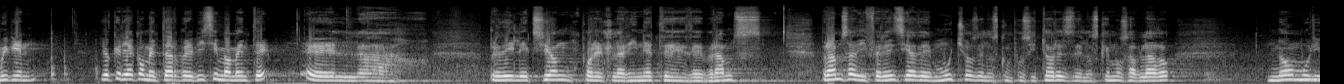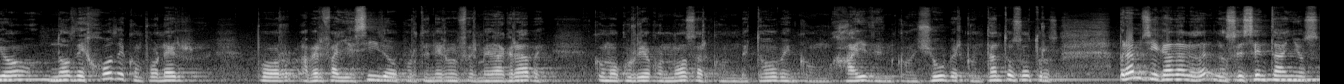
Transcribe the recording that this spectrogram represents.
Muy bien. Yo quería comentar brevísimamente la predilección por el clarinete de Brahms. Brahms, a diferencia de muchos de los compositores de los que hemos hablado, no murió, no dejó de componer por haber fallecido, por tener una enfermedad grave, como ocurrió con Mozart, con Beethoven, con Haydn, con Schubert, con tantos otros. Brahms, llegada a los 60 años,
